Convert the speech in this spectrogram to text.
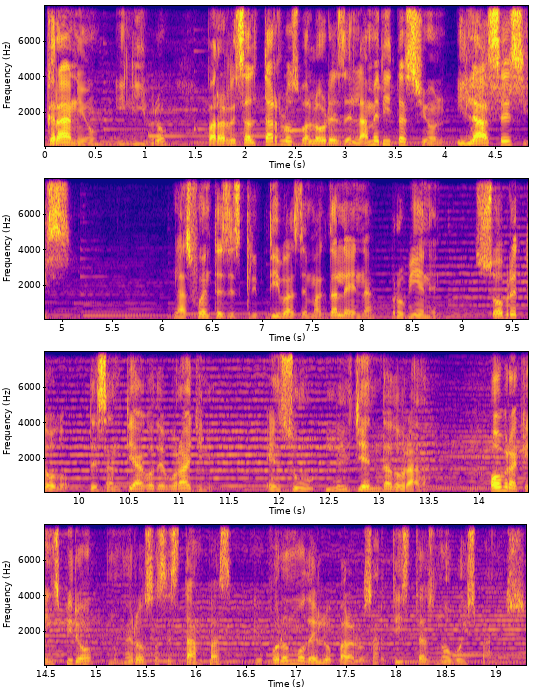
cráneo y libro para resaltar los valores de la meditación y la ascesis. Las fuentes descriptivas de Magdalena provienen, sobre todo, de Santiago de Voragine, en su Leyenda Dorada, obra que inspiró numerosas estampas que fueron modelo para los artistas novohispanos.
